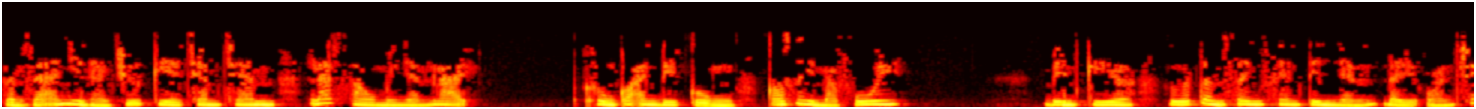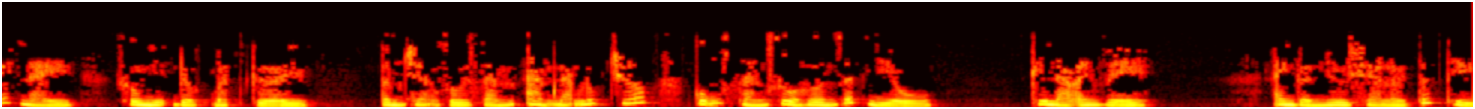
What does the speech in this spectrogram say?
Sầm dã nhìn hàng chữ kia chăm chăm, lát sau mới nhắn lại. không có anh đi cùng, có gì mà vui? Bên kia, hứa tầm xanh xem tin nhắn đầy oán trách này, không nhịn được bật cười. Tâm trạng rối rắm ảm đạm lúc trước cũng sáng sủa hơn rất nhiều. Khi nào anh về? Anh gần như trả lời tức thì.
